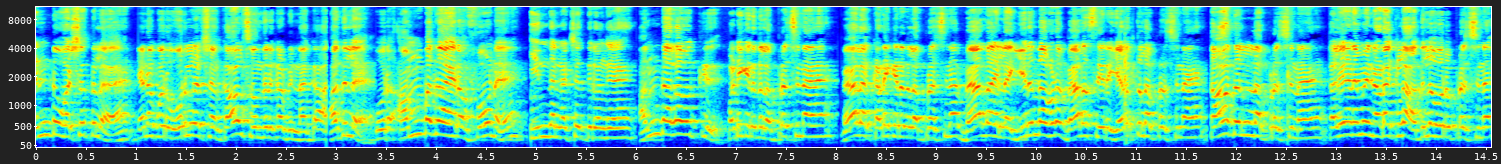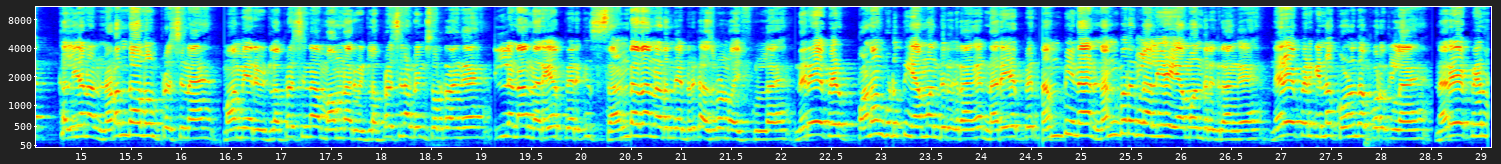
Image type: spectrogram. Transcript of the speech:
ரெண்டு வருஷத்துல எனக்கு ஒரு ஒரு லட்சம் கால்ஸ் வந்திருக்கு அப்படின்னாக்கா அதுல ஒரு ஐம்பதாயிரம் போனு இந்த நட்சத்திரங்க. அந்த அளவுக்கு படிக்கிறதுல பிரச்சனை வேலை கிடைக்கிறதுல பிரச்சனை வேலை இல்ல இருந்தா கூட வேலை செய்யற இடத்துல பிரச்சனை காதல்ல பிரச்சனை கல்யாணமே நடக்கல அதுல ஒரு பிரச்சனை கல்யாணம் நடந்தாலும் பிரச்சனை மாமியார் வீட்டுல பிரச்சனை மாமனார் வீட்டுல பிரச்சனை அப்படின்னு சொல்றாங்க. இல்லனா நிறைய பேர் பேருக்கு சண்டை தான் நடந்துட்டு இருக்கு ஹஸ்பண்ட் ஒய்ஃப்குள்ள நிறைய பேர் பணம் கொடுத்து ஏமாந்துருக்காங்க நிறைய பேர் நம்பின நண்பர்களாலேயே ஏமாந்துருக்காங்க நிறைய பேருக்கு இன்னும் குழந்தை பிறக்கல. நிறைய பேர்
